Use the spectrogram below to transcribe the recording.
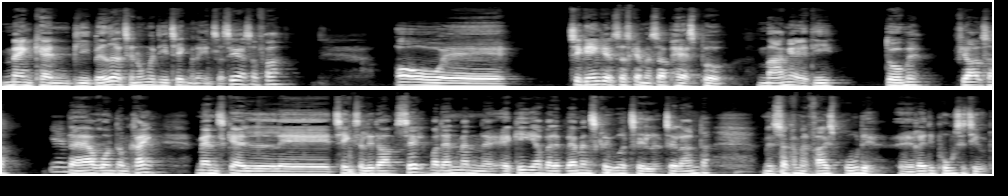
man kan blive bedre til nogle af de ting, man interesserer sig for. Og øh, til gengæld, så skal man så passe på mange af de dumme fjolser, Jamen, der er rundt omkring. Man skal øh, tænke sig lidt om selv, hvordan man øh, agerer, hvad, hvad man skriver til, til andre. Men så kan man faktisk bruge det øh, rigtig positivt.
